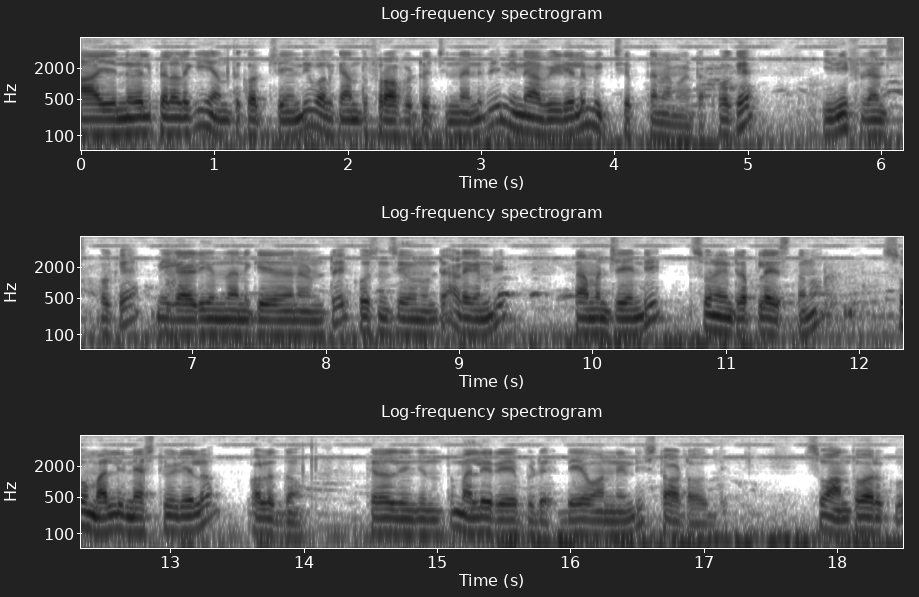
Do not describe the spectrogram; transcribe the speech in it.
ఆ ఎన్ని వేల పిల్లలకి ఎంత ఖర్చు అయింది వాళ్ళకి ఎంత ప్రాఫిట్ వచ్చింది అనేది నేను ఆ వీడియోలో మీకు చెప్తాను అనమాట ఓకే? ఇది ఫ్రెండ్స్ ఓకే? మీకు అడిగిన దానికి ఏదైనా ఉంటే క్వశ్చన్స్ ఏమైనా ఉంటే అడగండి కామెంట్ చేయండి. సో నేను రిప్లై ఇస్తాను. సో మళ్ళీ నెక్స్ట్ వీడియోలో కలుద్దాం. పిల్లలు దించినంత మళ్ళీ రేపు డే డే వన్ నుండి స్టార్ట్ అవుద్ది. సో అంతవరకు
